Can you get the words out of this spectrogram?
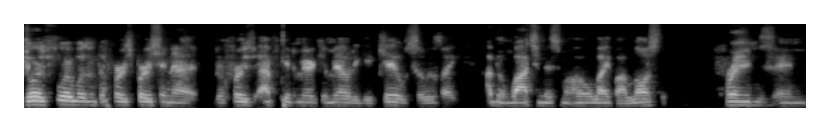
George Floyd wasn't the first person that the first African American male to get killed. So it's like I've been watching this my whole life. I lost friends and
